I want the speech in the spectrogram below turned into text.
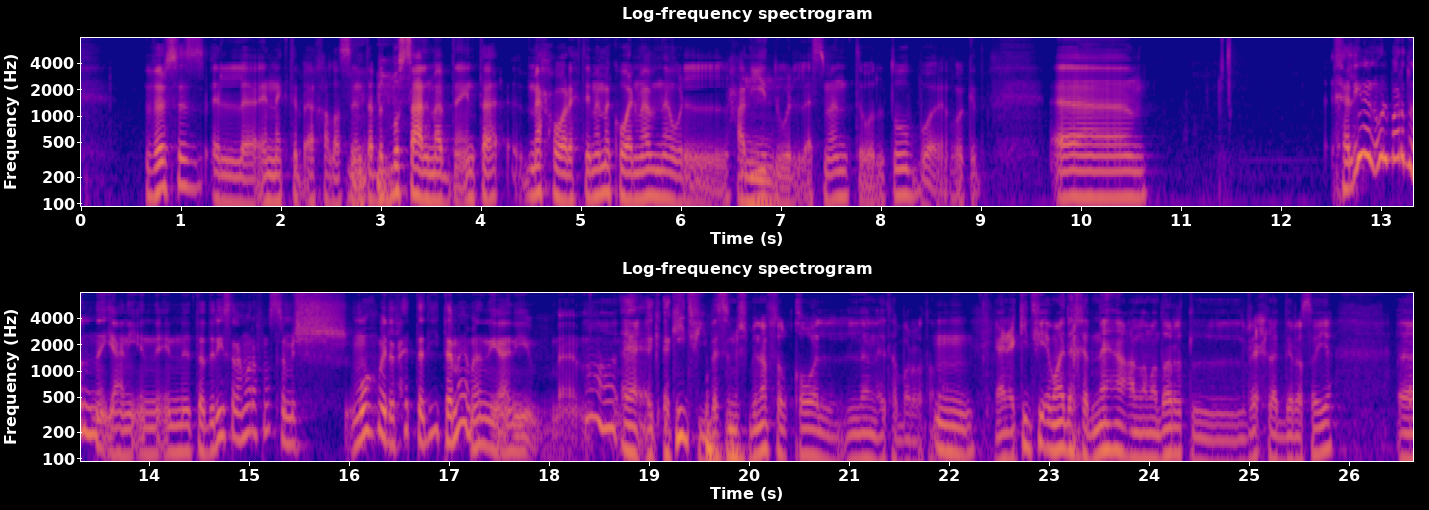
فيرسز إنك تبقى خلاص أنت بتبص على المبنى أنت محور اهتمامك هو المبنى والحديد. والأسمنت والطوب وكده خلينا نقول برضو إن يعني ان إن تدريس العمارة في مصر مش مهمل الحتة دي تماما يعني آه يعني أكيد في بس مش بنفس القوة اللي أنا لقيتها بره طبعا مم. يعني أكيد في مواد خدناها على مدار الرحلة الدراسية آه،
